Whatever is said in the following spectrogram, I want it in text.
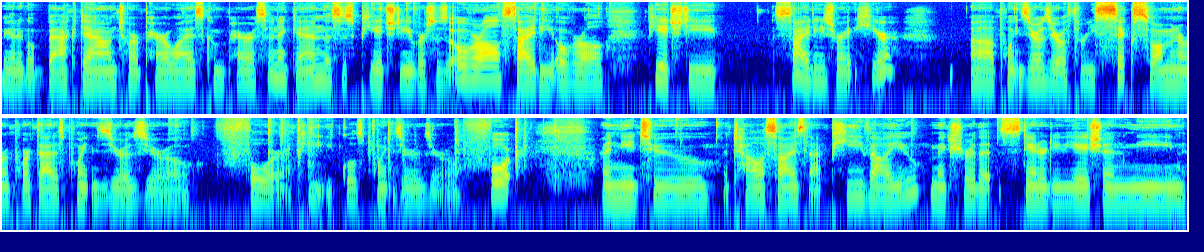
We got to go back down to our pairwise comparison. Again, this is PhD versus overall, PsyD overall, PhD, PsyD's right here, uh, 0.0036. So I'm going to report that as 0.004. P equals 0.004. I need to italicize that p-value, make sure that standard deviation, mean,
